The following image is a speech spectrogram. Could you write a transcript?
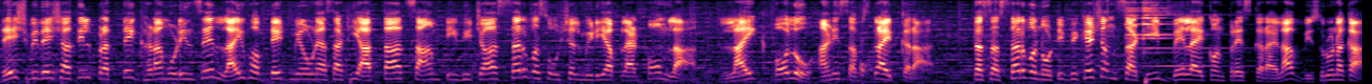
देश विदेशातील प्रत्येक घडामोडींचे लाईव्ह अपडेट मिळवण्यासाठी आता साम टीव्हीच्या सर्व सोशल मीडिया प्लॅटफॉर्मला लाईक फॉलो आणि सबस्क्राईब करा. तसंच सर्व नोटिफिकेशनसाठी बेल आयकॉन प्रेस करायला विसरू नका.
